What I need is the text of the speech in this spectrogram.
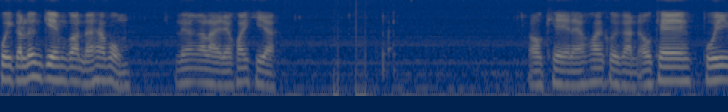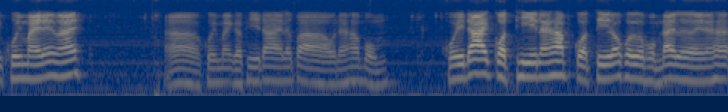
คุยกันเรื่องเกมก่อนนะครับผม เรื่องอะไรเดี๋ยวค่อยเคลียร์ โอเคนะค่อยคุยกัน โอเค คุยคุยไมค์ได้ไหมอ่า คุยไมค์กับพี่ได้หรือเปล่านะครับผม คุยได้กดทีนะครับ กดทีแล้วคุยกับผมได้เลยนะฮะ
